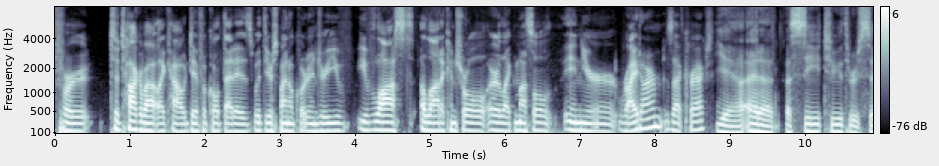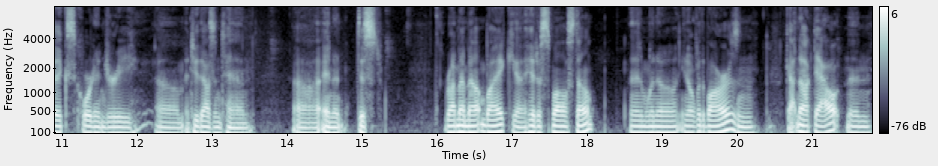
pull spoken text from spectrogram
for to talk about like how difficult that is with your spinal cord injury you've you've lost a lot of control or like muscle in your right arm is that correct Yeah, I had a, a C two through six cord injury um, in 2010, uh, and it just rode my mountain bike, uh, hit a small stump, and went uh, you know over the bars and got knocked out. And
